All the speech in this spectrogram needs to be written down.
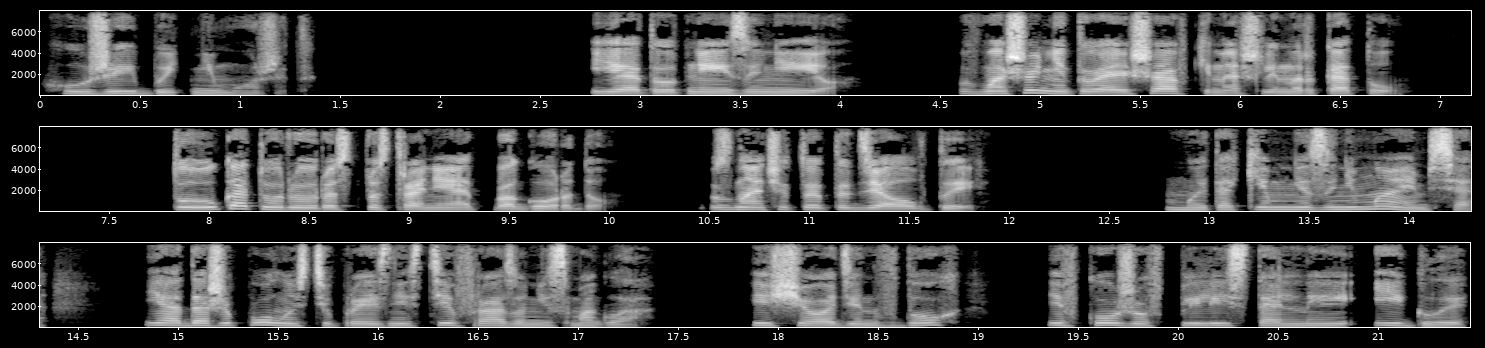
Хуже и быть не может. «Я тут не из-за нее. В машине твоей шавки нашли наркоту. Ту, которую распространяют по городу. Значит, это делал ты». «Мы таким не занимаемся. Я даже полностью произнести фразу не смогла. Еще один вдох, и в кожу впились стальные иглы,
